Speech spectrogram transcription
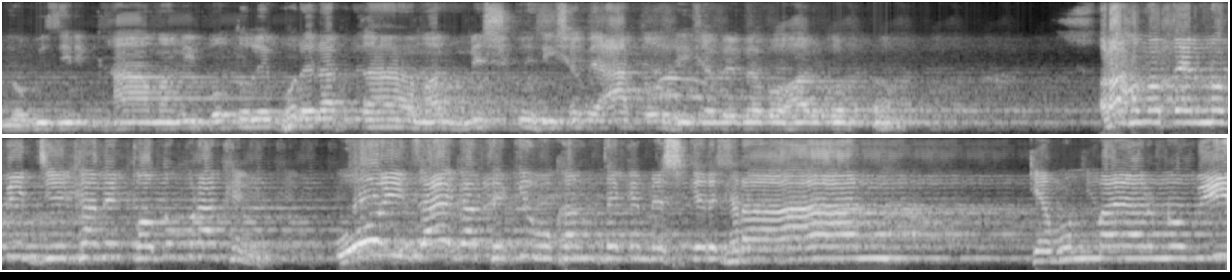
নবীজির ঘাম আমি বোতলে ভরে রাখতাম আর মেশকো হিসাবে, আতর হিসাবে ব্যবহার করতাম। রহমতের নবী যেখানে কদম রাখেন, ওই জায়গা থেকে ওখান থেকে মেশকের ঘ্রাণ। কেমন মায়ার নবী!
